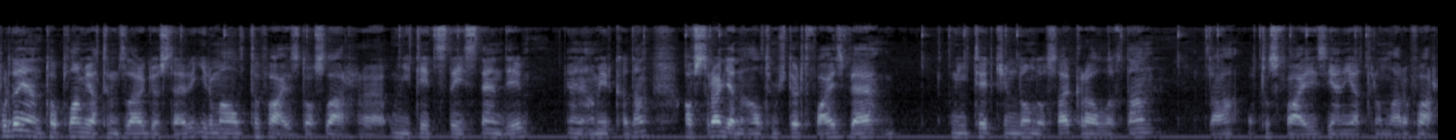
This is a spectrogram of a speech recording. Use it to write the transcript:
Burada yəni toplam yatırımcıları göstərir. 26% dostlar United States-dəndir, yəni Amerikadan, Avstraliyadan 64% və United Kingdom dostlar krallıqdan da 30% yəni yatırımları var.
